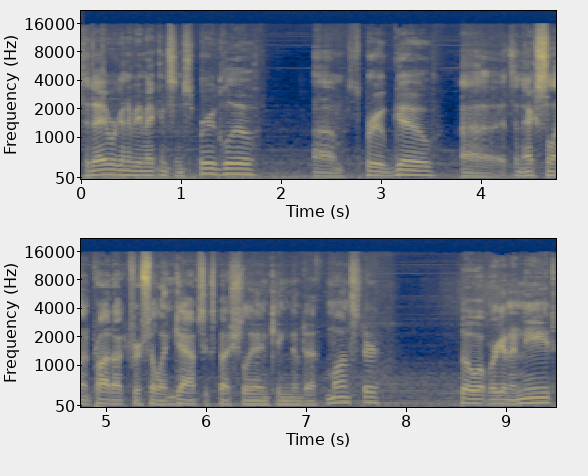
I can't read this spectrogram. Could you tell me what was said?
today we're going to be making some sprue glue, um, sprue goo. Uh, it's an excellent product for filling gaps, especially in Kingdom Death Monster. So what we're going to need,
